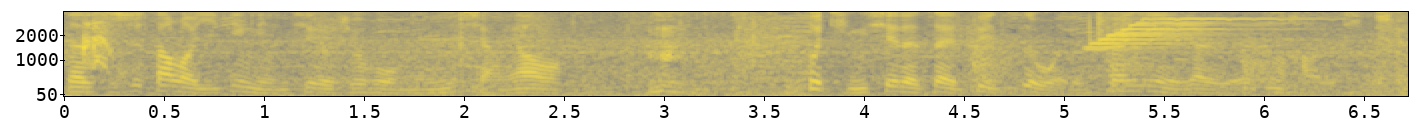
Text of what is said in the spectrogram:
那只是到了一定年纪了之后，我们想要 不停歇的在对自我的专业要有更好的提升。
